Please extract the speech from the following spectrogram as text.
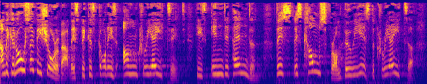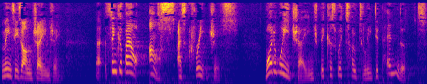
And we can also be sure about this because God is uncreated. He's independent. This, this comes from who He is. The Creator means He's unchanging. Uh, think about us as creatures. Why do we change? Because we're totally dependent.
